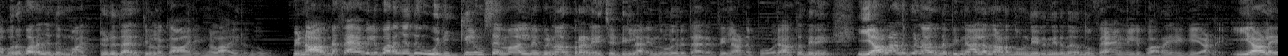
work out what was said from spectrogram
അവർ പറഞ്ഞത് മറ്റൊരു തരത്തിലുള്ള കാര്യങ്ങളായിരുന്നു. പിണാറിന്റെ ഫാമിലി പറഞ്ഞത് ഒരിക്കലും സെമാലിനെ പിണാർ പ്രണയിച്ചിട്ടില്ല എന്നുള്ളൊരു തരത്തിലാണ്. പോരാത്തതിന് ഇയാളാണ് പിണാറിന്റെ പിന്നാലെ നടന്നുകൊണ്ടിരുന്നിരുന്നതെന്നും ഫാമിലി പറയുകയാണ്. ഇയാളെ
